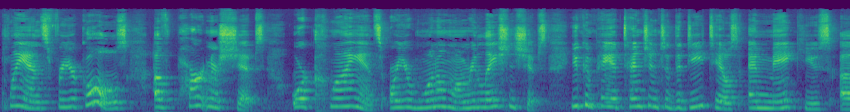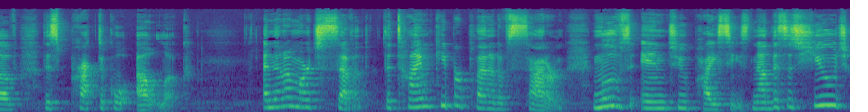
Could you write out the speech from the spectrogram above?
plans for your goals of partnerships or clients or your one on one relationships. You can pay attention to the details and make use of this practical outlook. And then on March 7th, the timekeeper planet of Saturn moves into Pisces. Now, this is huge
